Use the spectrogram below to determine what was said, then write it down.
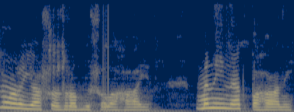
Ну, а я що зроблю, що лагає? У мене і нет поганий.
